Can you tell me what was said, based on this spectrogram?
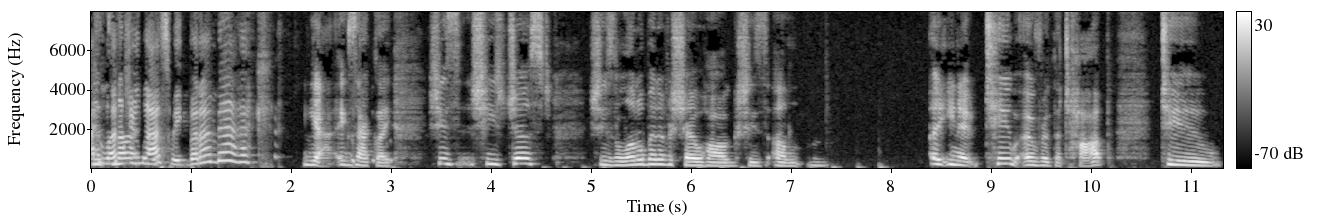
I left not- you last week, but I'm back. Yeah, exactly. she's she's just she's a little bit of a show hog. She's a, a you know too over the top to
